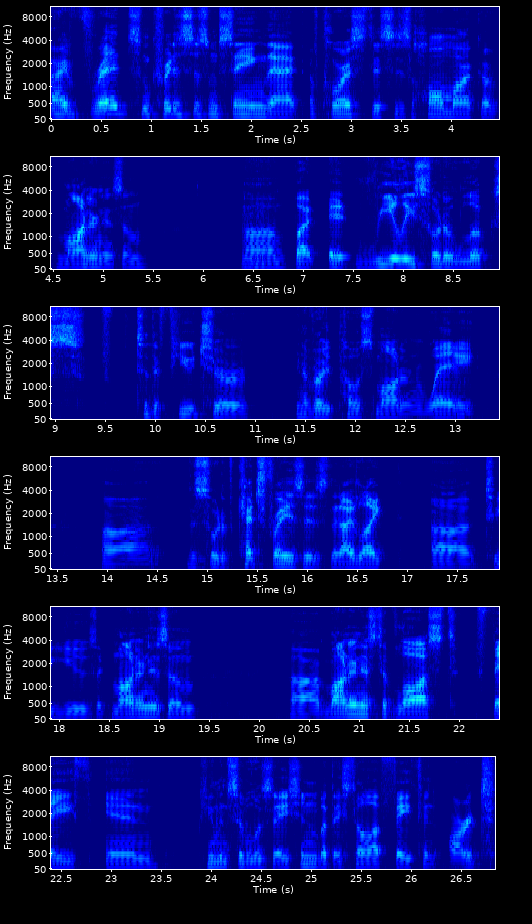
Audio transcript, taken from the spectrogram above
I've read some criticism saying that, of course, this is a hallmark of modernism, mm-hmm. um, but it really sort of looks f- to the future in a very postmodern way. Uh, the sort of catchphrases that I like uh, to use, like modernism, uh, modernists have lost faith in human civilization, but they still have faith in art.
